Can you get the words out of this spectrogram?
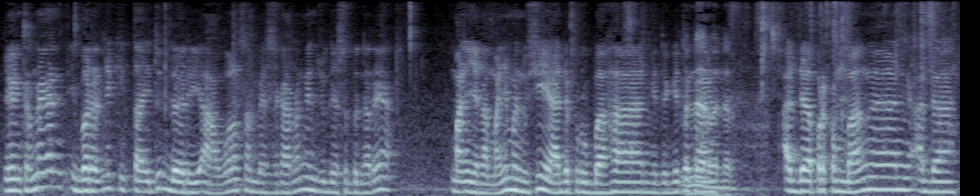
Yang karena kan ibaratnya kita itu dari awal sampai sekarang kan juga sebenarnya man ya namanya manusia ada perubahan gitu-gitu kan. bener Ada perkembangan, ada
